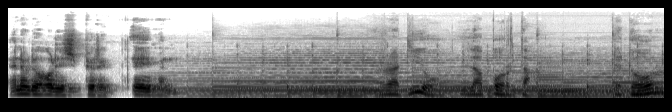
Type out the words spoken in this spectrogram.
and of the Holy Spirit. Amen. Radio La Porta. The door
